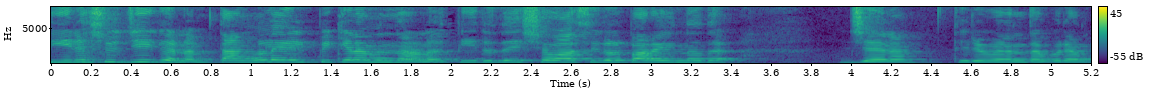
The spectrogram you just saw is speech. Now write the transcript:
തീരശുചീകരണം തങ്ങളെ ഏൽപ്പിക്കണമെന്നാണ് തീരദേശവാസികൾ പറയുന്നത്. ജനം തിരുവനന്തപുരം.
